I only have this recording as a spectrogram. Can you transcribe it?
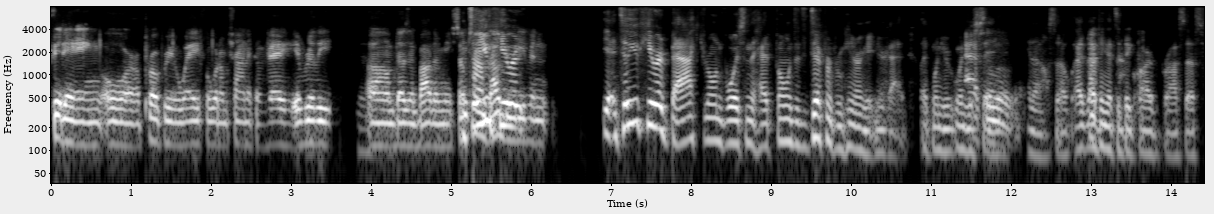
fitting or appropriate way for what I'm trying to convey. It really yeah. um, doesn't bother me. Sometimes I'll even yeah, until you hear it back, your own voice in the headphones, it's different from hearing it in your head, like when you're when you're Absolutely. saying, it, you know. So I, I think that's a big part of the process.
